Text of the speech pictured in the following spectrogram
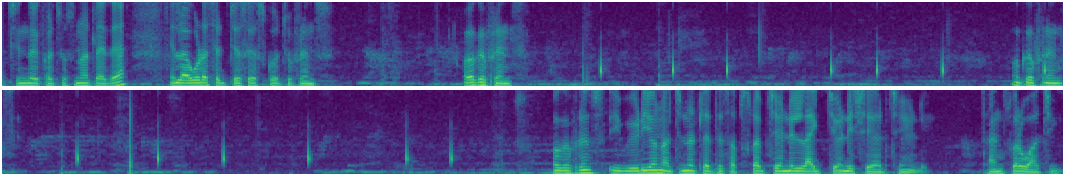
వచ్చిందో ఇక్కడ చూసినట్లయితే ఇలా కూడా సెట్ చేసేసుకోవచ్చు friends. Okay friends. Okay friends. Okay friends ఈ వీడియో నచ్చినట్లయితే సబ్స్క్రైబ్ చేయండి లైక్ చేయండి షేర్ చేయండి. Thanks for watching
